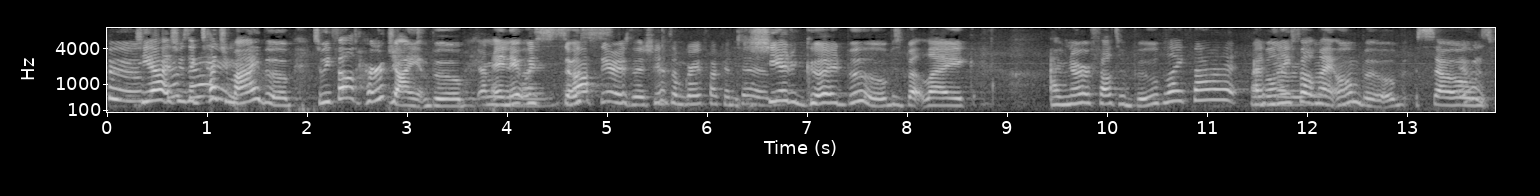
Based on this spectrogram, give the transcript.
boob. yeah, she was like, "Touch my boob." So we felt her giant boob, I mean, and it like, was so. Seriously, she had some great fucking tips. She had good boobs, but like, I've never felt a boob like that. I've, I've only felt my own boob, so It was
